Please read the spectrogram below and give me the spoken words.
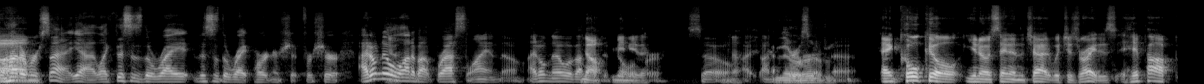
one hundred um, percent. Yeah, like this is the right this is the right partnership for sure. I don't know yeah. a lot about Brass Lion though. I don't know about no, me neither. So no. I, am curious about that. And Cool Kill, you know, saying in the chat, which is right, is hip hop.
